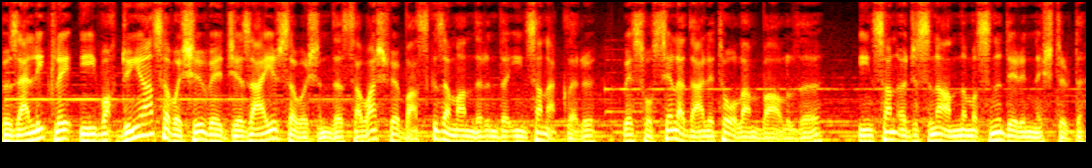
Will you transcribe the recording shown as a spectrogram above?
Özellikle İvah Dünya Savaşı ve Cezayir Savaşı'nda savaş ve baskı zamanlarında insan hakları ve sosyal adalete olan bağlılığı, insan acısını anlamasını derinleştirdi.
